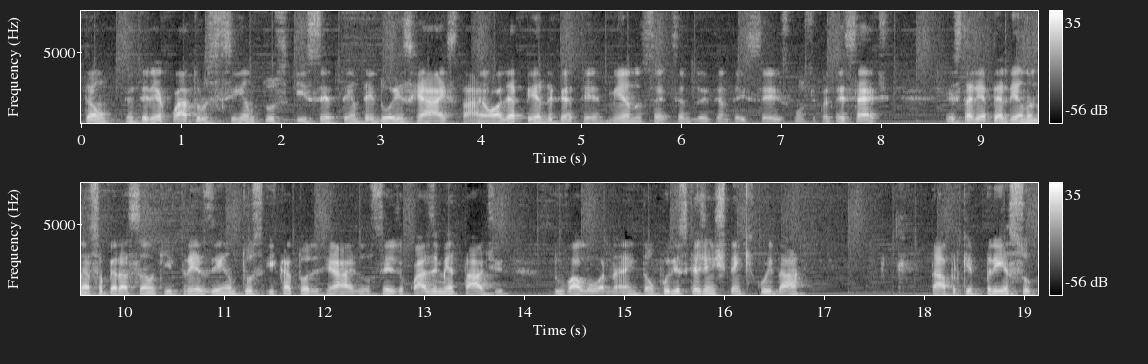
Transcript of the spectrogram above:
Então eu teria 472 reais, tá? Olha a perda que eu ia ter, menos 786,57. Eu estaria perdendo nessa operação aqui 314 reais, ou seja, quase metade do valor, né? Então por isso que a gente tem que cuidar, tá? Porque preço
